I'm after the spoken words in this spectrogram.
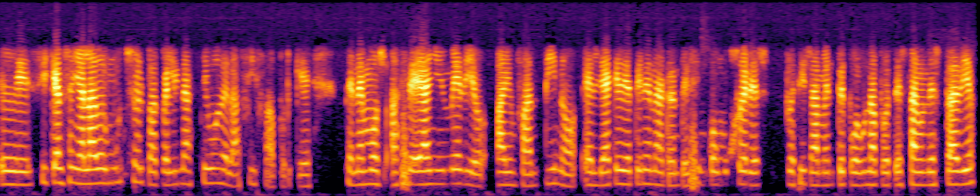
Eh, sí que han señalado mucho el papel inactivo de la FIFA, porque tenemos hace año y medio a Infantino, el día que detienen a 35 mujeres precisamente por una protesta en un estadio,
